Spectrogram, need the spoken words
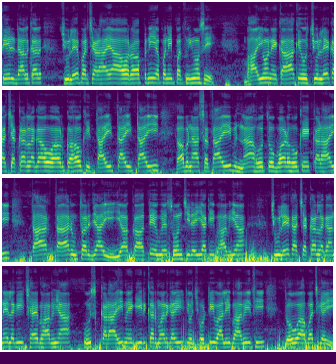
तेल डालकर चूल्हे पर चढ़ाया और अपनी अपनी पत्नियों से भाइयों ने कहा कि उस चूल्हे का चक्कर लगाओ और कहो कि ताई ताई ताई, अब ना सताइब, ना हो तो बड़ हो के कढ़ाई, तार तार उतर जाई। यह कहते हुए सोन चिड़ैया की भाभियाँ चूल्हे का चक्कर लगाने लगी। छह भाभियाँ उस कढ़ाई में गिरकर मर गई। जो छोटी वाली भाभी थी तो वह बच गई।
